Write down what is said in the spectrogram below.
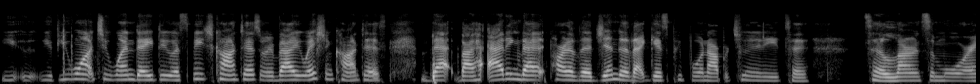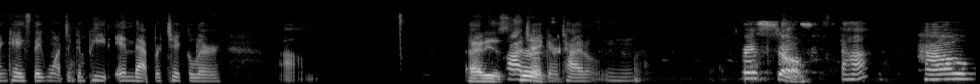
you, if you want to one day do a speech contest or evaluation contest, that by adding that part of the agenda, that gives people an opportunity to, to learn some more in case they want to compete in that particular um, That is project true. or title. hmm Crystal, Uh-huh. how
